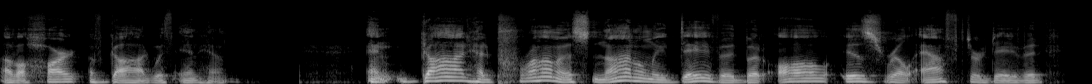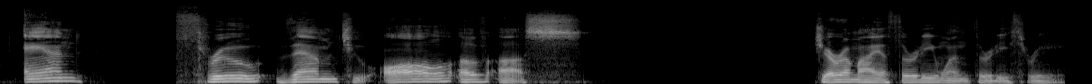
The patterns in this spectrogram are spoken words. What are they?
of a heart of God within him. And God had promised not only David, but all Israel after David and through them to all of us. Jeremiah 31 33.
